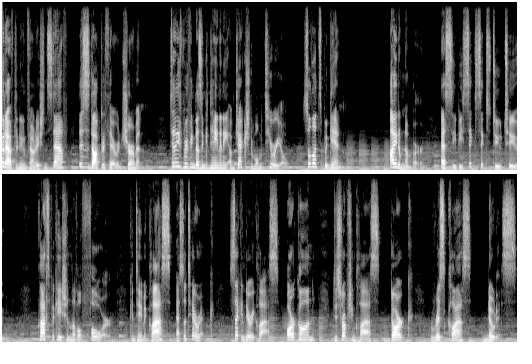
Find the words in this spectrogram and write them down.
Good afternoon, Foundation staff. This is Dr. Theron Sherman. Today's briefing doesn't contain any objectionable material, so let's begin. Item number SCP-6622 Classification Level 4 Containment Class Esoteric Secondary Class Archon Disruption Class Dark Risk Class Notice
